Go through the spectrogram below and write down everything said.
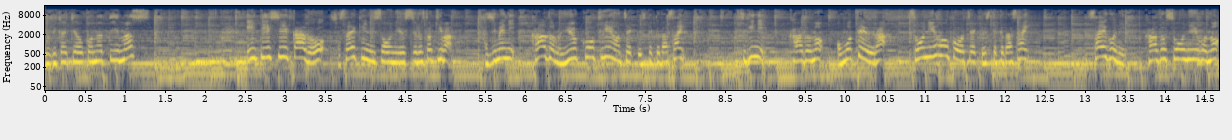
呼びかけを行っています ETC カードを車載機に挿入するときははじめにカードの有効期限をチェックしてください。次にカードの表裏挿入方向をチェックしてください。最後にカード挿入後の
